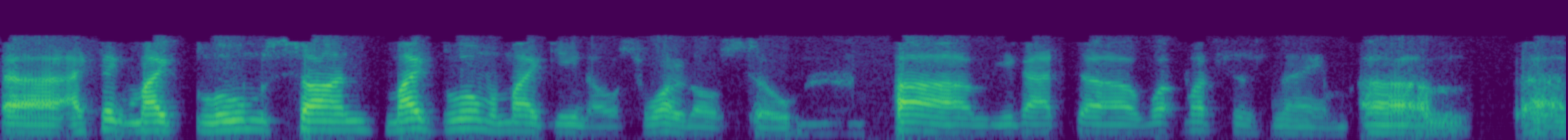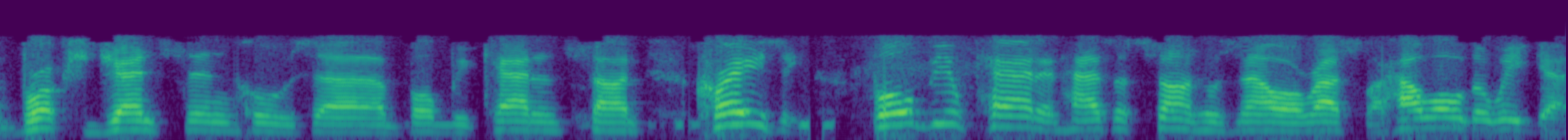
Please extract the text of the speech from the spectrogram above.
uh, I think Mike Bloom's son, Mike Bloom or Mike Enos, one of those two. Um, you got uh, what what's his name? Um, uh, Brooks Jensen, who's uh, Bull Buchanan's son. Crazy. Bull Buchanan has a son who's now a wrestler. How old are we getting?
